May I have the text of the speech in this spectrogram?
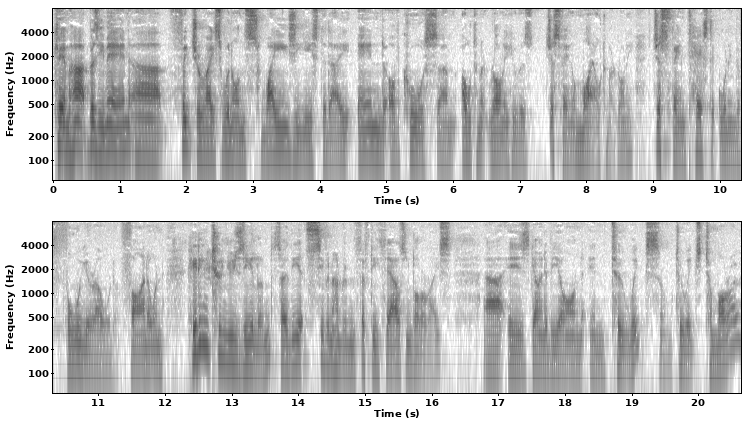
Cam Hart, busy man, uh, feature race win on Swayze yesterday, and of course, um, Ultimate Ronnie, who was just fan, my Ultimate Ronnie, just fantastic, winning the four-year-old final and heading to New Zealand. So the seven hundred and fifty thousand dollar race uh, is going to be on in two weeks, two weeks tomorrow.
